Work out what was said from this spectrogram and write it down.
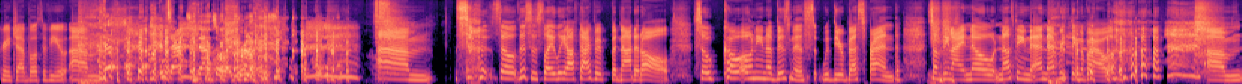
great job, both of you. Um, it's accidental, I promise. um, so, so this is slightly off topic, but not at all. So co-owning a business with your best friend, something I know nothing and everything about. um,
